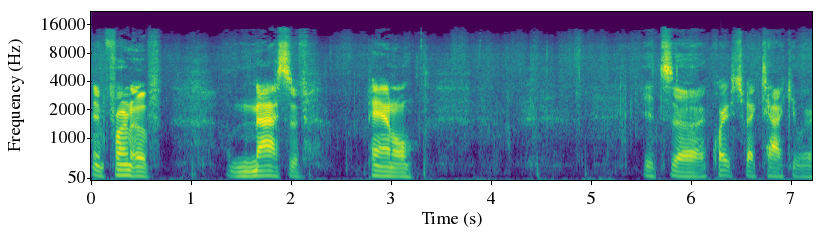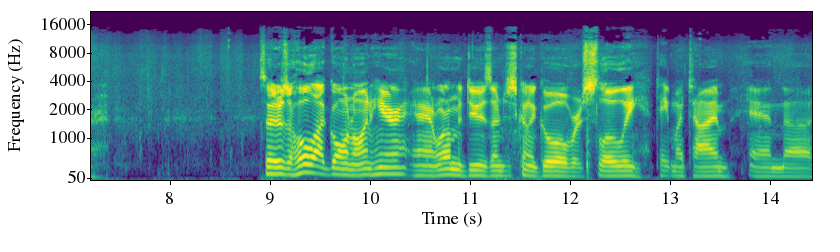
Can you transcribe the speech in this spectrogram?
in front of a massive panel. It's uh, quite spectacular. So there's a whole lot going on here, and what I'm gonna do is I'm just gonna go over it slowly, take my time, and uh,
